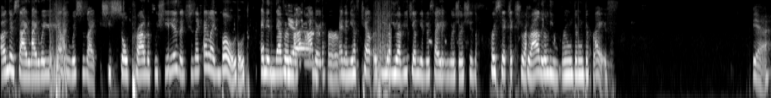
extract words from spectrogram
other side where your Kelly was just like she's so proud of who she is and she's like I like both. And it never Yeah. mattered her. And then you have Kelly you, you have Yorkie on the other side where where she's like her sexuality really ruined her life. Yeah.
